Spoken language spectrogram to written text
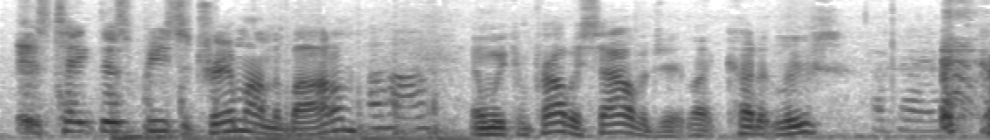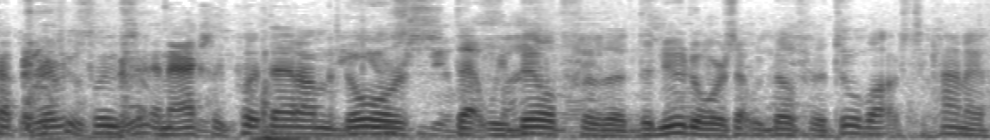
is take this piece of trim on the bottom, Uh-huh. and we can probably salvage it, like cut it loose, Okay. cut the rivets loose, and actually put that on the doors that we build for the the new doors that we build for the toolbox to kind of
